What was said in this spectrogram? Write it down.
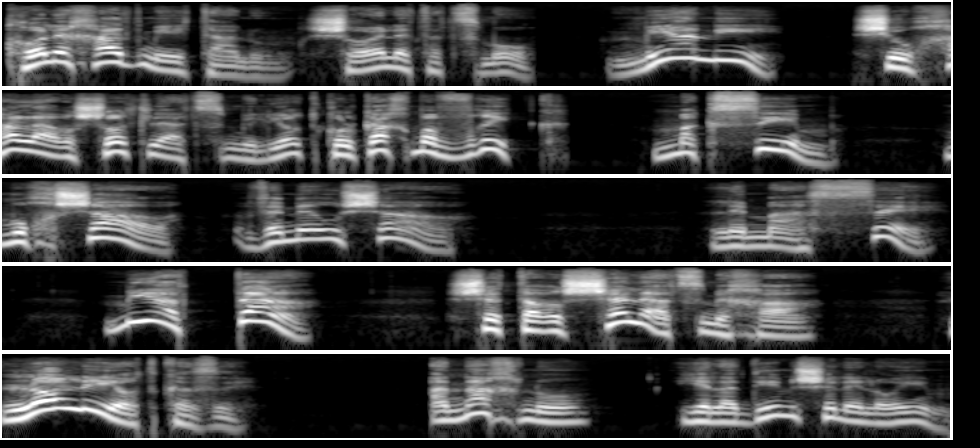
כל אחד מאיתנו שואל את עצמו, מי אני שאוכל להרשות לעצמי להיות כל כך מבריק, מקסים, מוכשר ומאושר? למעשה, מי אתה שתרשה לעצמך לא להיות כזה? אנחנו ילדים של אלוהים.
